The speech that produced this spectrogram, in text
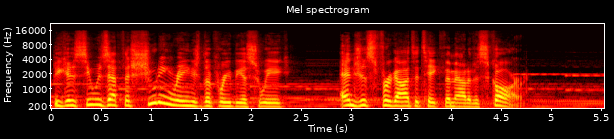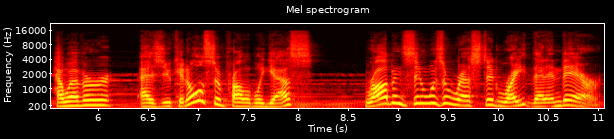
because he was at the shooting range the previous week and just forgot to take them out of his car. However, as you can also probably guess, Robinson was arrested right then and there,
